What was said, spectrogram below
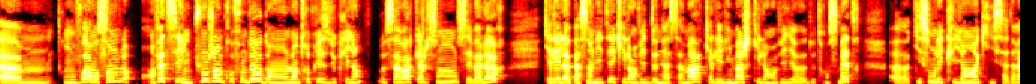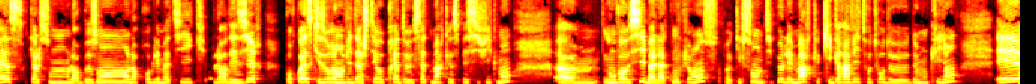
on voit ensemble, en fait c'est une plongée en profondeur dans l'entreprise du client, de savoir quelles sont ses valeurs, quelle est la personnalité qu'il a envie de donner à sa marque, quelle est l'image qu'il a envie euh, de transmettre, euh, qui sont les clients à qui il s'adresse, quels sont leurs besoins, leurs problématiques, leurs désirs, pourquoi est-ce qu'ils auraient envie d'acheter auprès de cette marque spécifiquement. Euh, on voit aussi bah, la concurrence, euh, qu'ils sont un petit peu les marques qui gravitent autour de, de mon client et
